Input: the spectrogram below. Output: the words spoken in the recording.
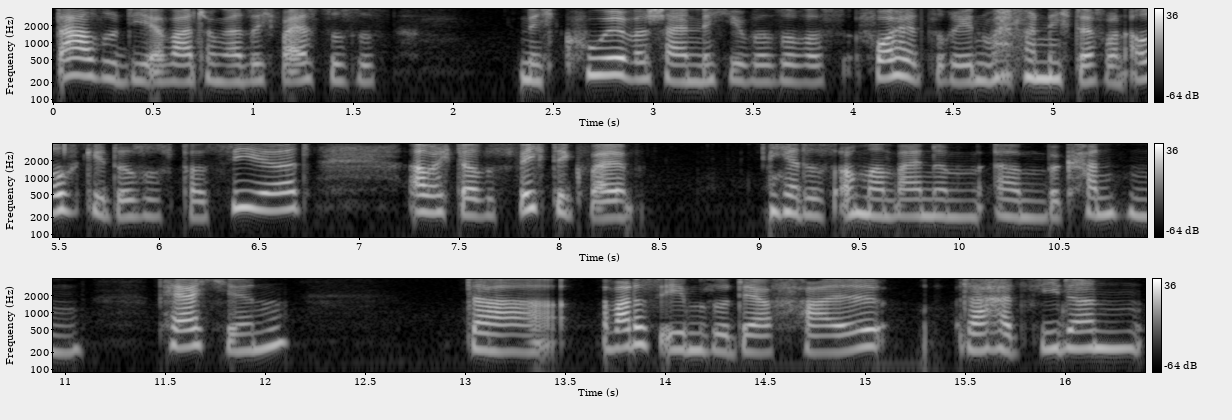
da so die Erwartungen? Also ich weiß, das ist nicht cool, wahrscheinlich über sowas vorher zu reden, weil man nicht davon ausgeht, dass es passiert. Aber ich glaube, es ist wichtig, weil ich hatte es auch mal bei einem ähm, bekannten Pärchen. Da war das eben so der Fall. Da hat sie dann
